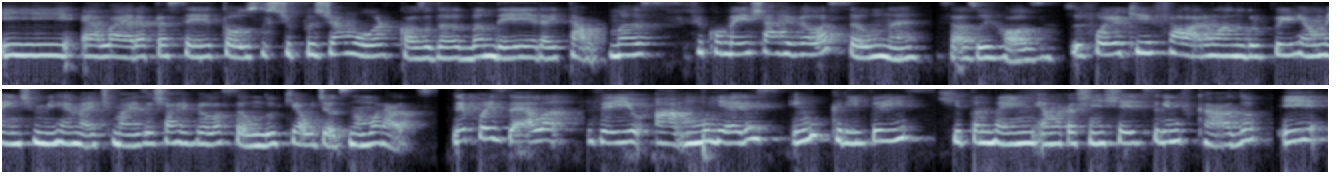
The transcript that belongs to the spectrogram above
e ela era pra ser todos os tipos de amor, por causa da bandeira e tal. Mas ficou meio chá revelação, né? Essa azul e rosa. Isso foi o que falaram lá no grupo e realmente me remete mais a chá revelação do que ao Dia dos Namorados. Depois dela veio a Mulheres Incríveis, que também é uma caixinha cheia de significado. E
